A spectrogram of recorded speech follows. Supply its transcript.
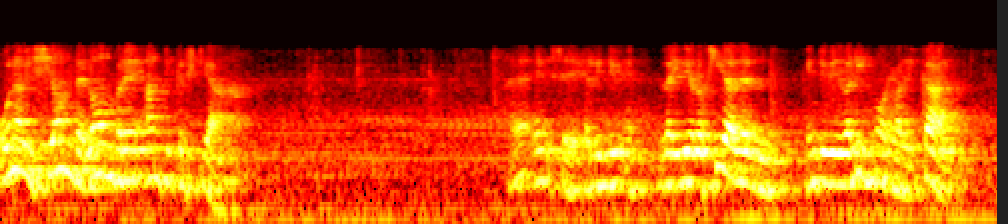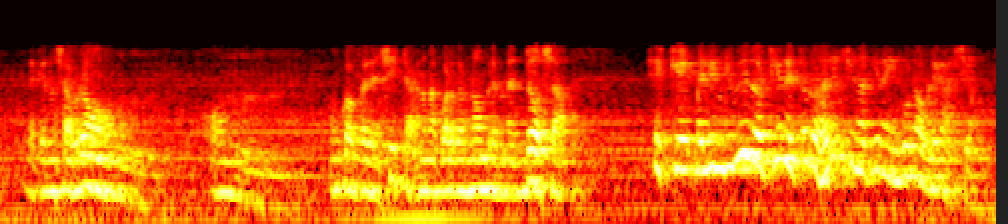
una visión del hombre anticristiana. Eh, la ideología del individualismo radical, de que nos habló un, un conferencista, no me acuerdo el nombre, en Mendoza, es que el individuo tiene todos los derechos y no tiene ninguna obligación.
